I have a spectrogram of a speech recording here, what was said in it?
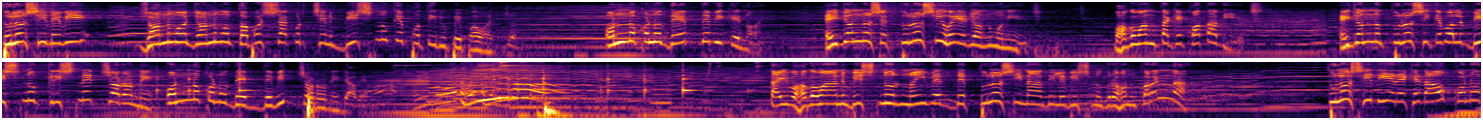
তুলসী দেবী জন্ম জন্ম তপস্যা করছেন বিষ্ণুকে প্রতিরূপে পাওয়ার জন্য। অন্য কোনো দেব দেবীকে নয়। এই জন্য সে তুলসী হয়ে জন্ম নিয়েছে। ভগবান তাকে কথা দিয়েছে। এই জন্য তুলসী কেবল বিষ্ণু কৃষ্ণের চরণে অন্য কোনো দেব দেবীর চরণে যাবেন না। তাই ভগবান বিষ্ণুর নৈবেদ্যে তুলসী না দিলে বিষ্ণু গ্রহণ করেন না। তুলসী দিয়ে রেখে দাও কোনো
